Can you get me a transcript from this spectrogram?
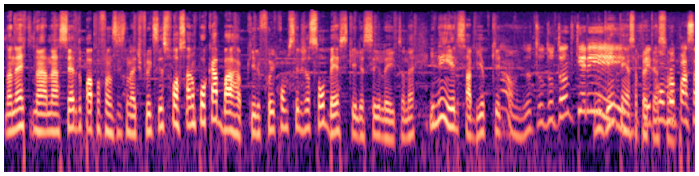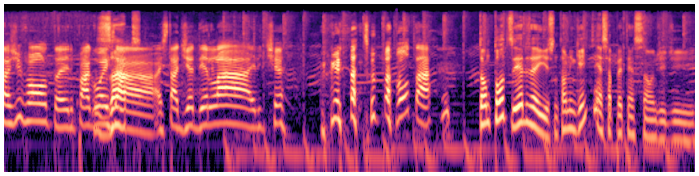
Na, net- na, na série do Papa Francisco na Netflix, eles forçaram um pouco a barra, porque ele foi como se ele já soubesse que ele ia ser eleito, né? E nem ele sabia, porque. Não, do, do tanto que ele. Ninguém tem essa que Ele pretensão. comprou passagem de volta, ele pagou a, a estadia dele lá, ele tinha tudo pra voltar. Então todos eles é isso. Então ninguém tem essa pretensão de. de-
